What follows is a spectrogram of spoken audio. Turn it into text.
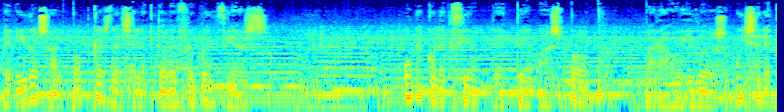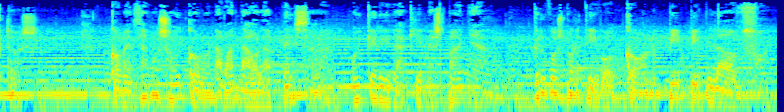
Bienvenidos al podcast del Selector de Frecuencias, una colección de temas pop para oídos muy selectos. Comenzamos hoy con una banda holandesa muy querida aquí en España, Grupo Esportivo con Pip Pip Love.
